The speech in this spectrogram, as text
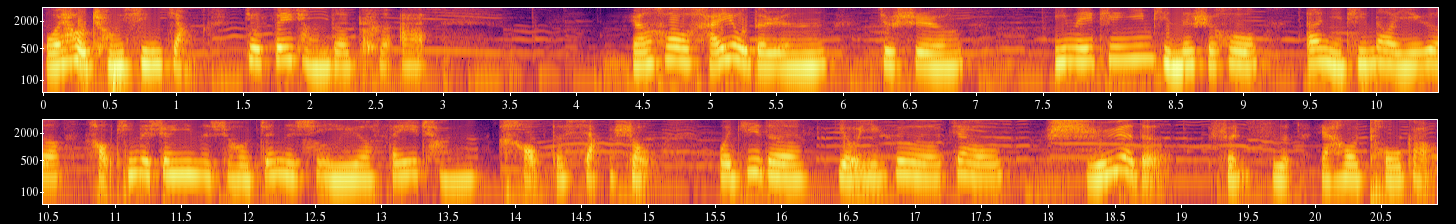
我要重新讲。”就非常的可爱。然后还有的人，就是因为听音频的时候，当你听到一个好听的声音的时候，真的是一个非常好的享受。我记得有一个叫十月的粉丝，然后投稿，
